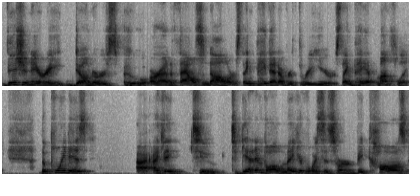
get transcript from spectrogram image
visionary donors who are at a thousand dollars. They can pay that over three years. They can pay it monthly. The point is, I, I think to to get involved, make your voices heard because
